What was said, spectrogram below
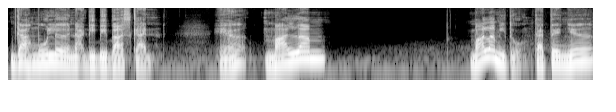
dah mula nak dibebaskan, ya malam malam itu katanya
